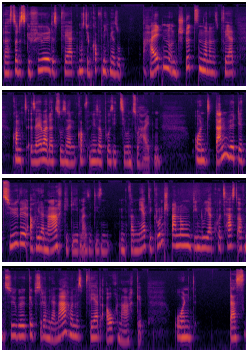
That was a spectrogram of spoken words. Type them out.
du hast so das Gefühl, das Pferd muss den Kopf nicht mehr so halten und stützen, sondern das Pferd kommt selber dazu, seinen Kopf in dieser Position zu halten. Und dann wird der Zügel auch wieder nachgegeben. Also diesen vermehrte Grundspannung, den du ja kurz hast auf dem Zügel, gibst du dann wieder nach, wenn das Pferd auch nachgibt. Und das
